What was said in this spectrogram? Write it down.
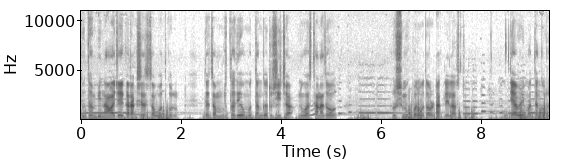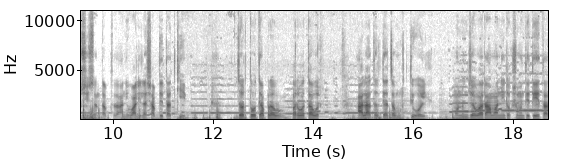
दुधंबी नावाच्या एका राक्षसाचा वध करून त्याचा मृतदेह मुतंग ऋषीच्या निवासस्थानाजवळ ऋषीमुख पर्वतावर टाकलेला असतो. त्यावेळी मतंग ऋषी संतापतात आणि वालीला शाप देतात की जर तो त्या प्र पर्वतावर आला तर त्याचा मृत्यू होईल. म्हणून जेव्हा राम आणि लक्ष्मण तेथे येतात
